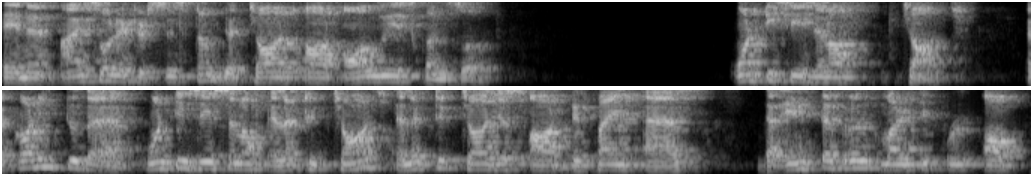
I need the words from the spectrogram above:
In an isolated system, the charge are always conserved. Quantization of charge. According to the quantization of electric charge, electric charges are defined as the integral multiple of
